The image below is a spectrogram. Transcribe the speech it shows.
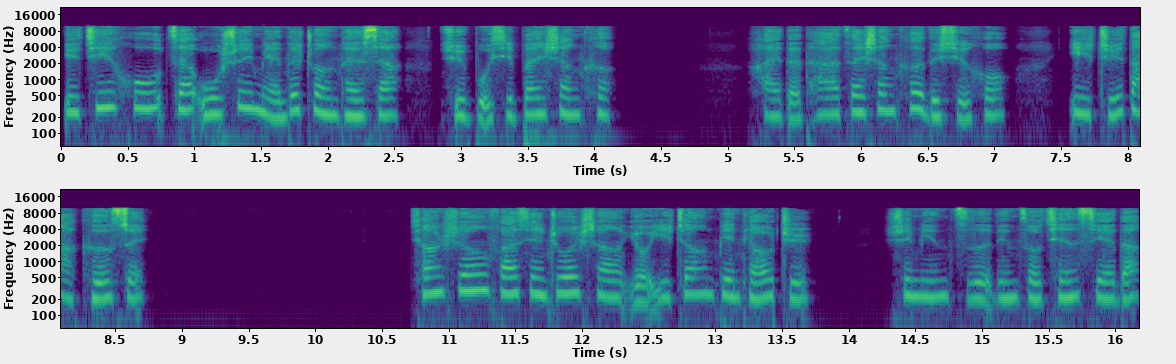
也几乎在无睡眠的状态下去补习班上课，害得他在上课的时候一直打瞌睡。强生发现桌上有一张便条纸，是明子临走前写的。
